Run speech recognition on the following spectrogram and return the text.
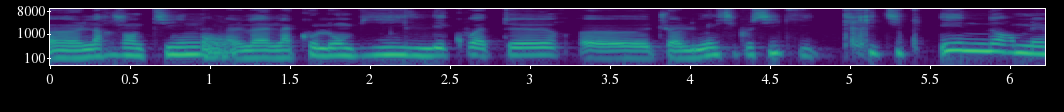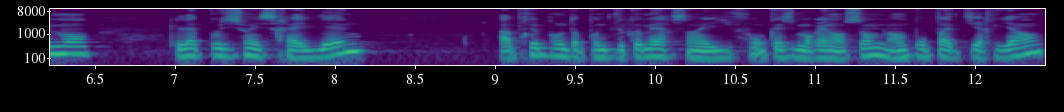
Euh, L'Argentine, la, Colombie, l'Équateur, tu as le Mexique aussi qui critique énormément la position israélienne. Après, bon, d'un point de vue commerce, hein, ils font quasiment rien ensemble, hein, pour pas dire rien.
